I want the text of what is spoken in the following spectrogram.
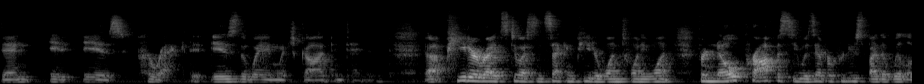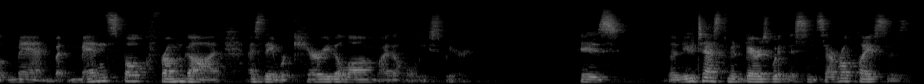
then it is correct. It is the way in which God intended it. Uh, Peter writes to us in 2 Peter 1:21, "For no prophecy was ever produced by the will of man, but men spoke from God as they were carried along by the Holy Spirit." Is the New Testament bears witness in several places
